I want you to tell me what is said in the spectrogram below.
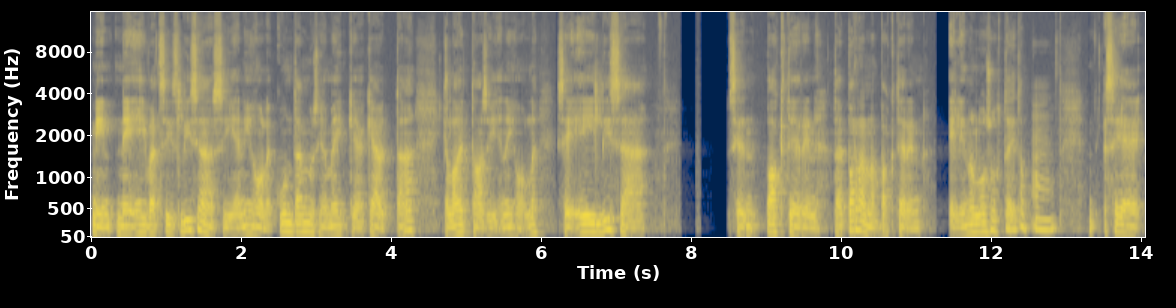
niin ne eivät siis lisää siihen iholle, kun tämmöisiä meikkejä käyttää ja laittaa siihen iholle, se ei lisää sen bakteerin tai paranna bakteerin elinolosuhteita. Mm. Se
